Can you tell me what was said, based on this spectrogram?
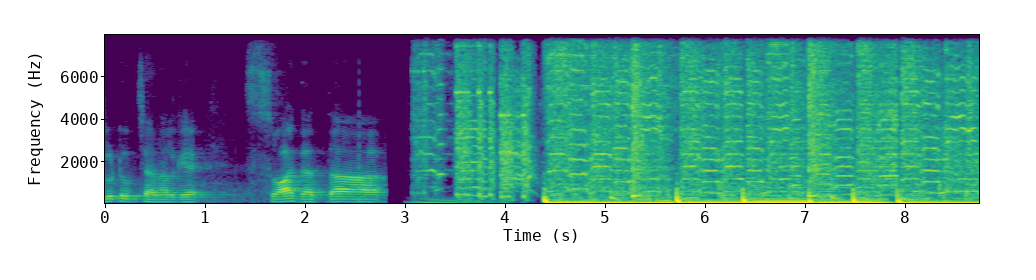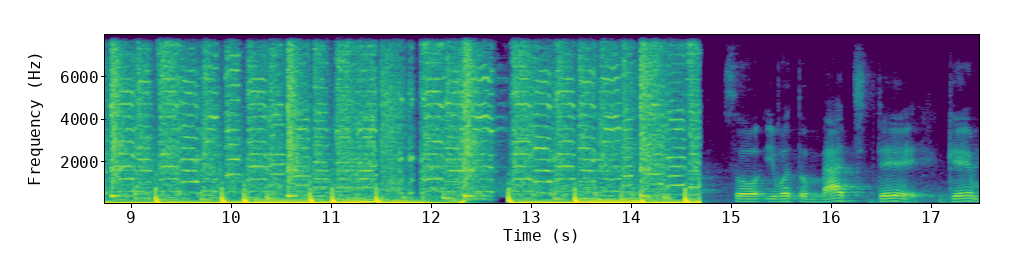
ಯೂಟ್ಯೂಬ್ ಚಾನಲ್ಗೆ ಸ್ವಾಗತ. ಇವತ್ತು ಮ್ಯಾಚ್ ಡೇ ಗೇಮ್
